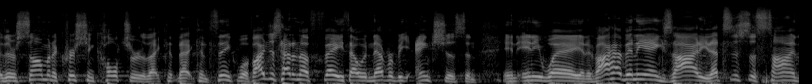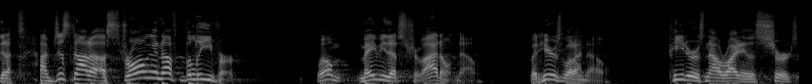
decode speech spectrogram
There's some in a Christian culture that can, that can think, well, if I just had enough faith, I would never be anxious in, in any way. And if I have any anxiety, that's just a sign that I'm just not a, a strong enough believer. Well, maybe that's true. I don't know. But here's what I know Peter is now writing to this church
